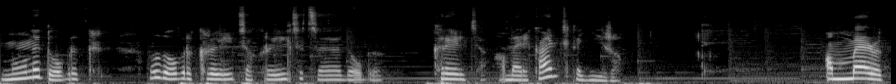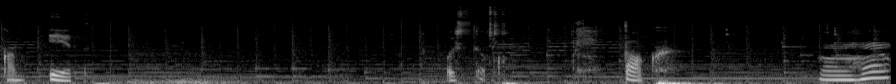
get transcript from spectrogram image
Ну, не добре. Ну добре, крильця, крильця це добре. Крильця. Американська їжа. American it. Ось так. Так. Ага.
